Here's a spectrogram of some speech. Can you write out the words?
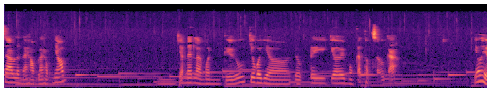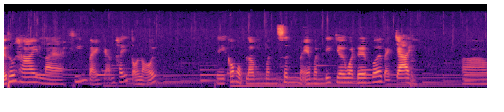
sao lên đại học lại học nhóm. Cho nên là mình, kiểu, chưa bao giờ được đi chơi một cách thật sự cả. Dấu hiệu thứ hai là khiến bạn cảm thấy tội lỗi. Thì có một lần mình xin mẹ mình đi chơi qua đêm với bạn trai à,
